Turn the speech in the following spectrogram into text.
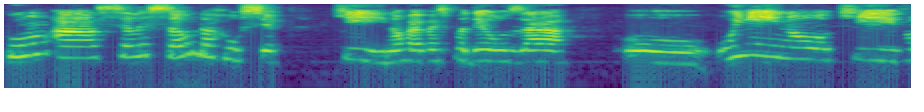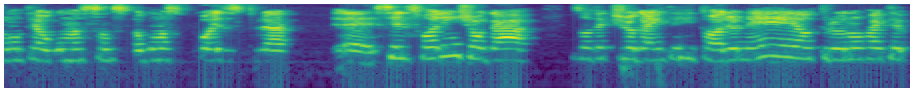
com a seleção da Rússia, que não vai mais poder usar o, o hino, que vão ter algumas, algumas coisas para. É, se eles forem jogar eles vão ter que jogar em território neutro, não vai ter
